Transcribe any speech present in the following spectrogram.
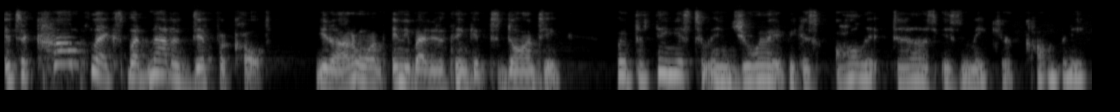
it's a complex, but not a difficult. You know, I don't want anybody to think it's daunting. But the thing is to enjoy it because all it does is make your company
